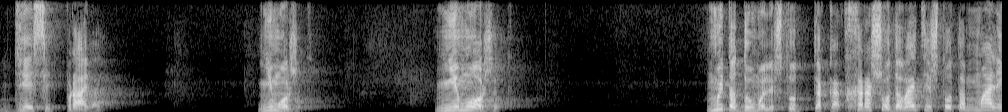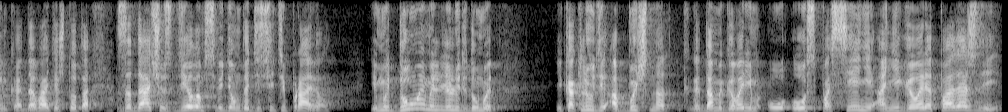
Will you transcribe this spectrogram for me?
10 правил? Не может. Не может. Мы-то думали, что так, хорошо, давайте что-то маленькое, давайте что-то, задачу сделаем, сведем до 10 правил. И мы думаем, или люди думают, и как люди обычно, когда мы говорим о, о спасении, они говорят, подожди,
